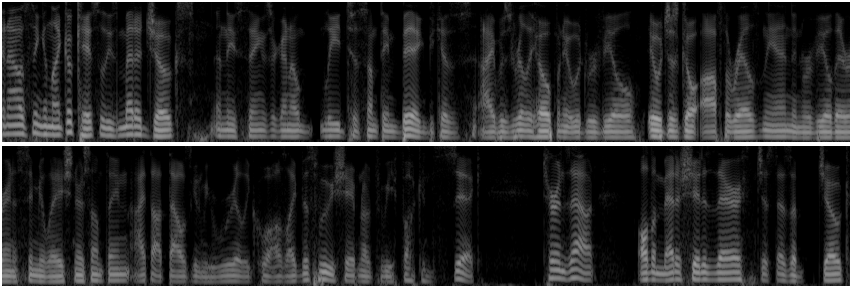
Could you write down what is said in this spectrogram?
And I was thinking, like, okay, so these meta jokes and these things are going to lead to something big because I was really hoping it would reveal, it would just go off the rails in the end and reveal they were in a simulation or something. I thought that was going to be really cool. I was like, this movie's shaping up to be fucking sick. Turns out all the meta shit is there just as a joke,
